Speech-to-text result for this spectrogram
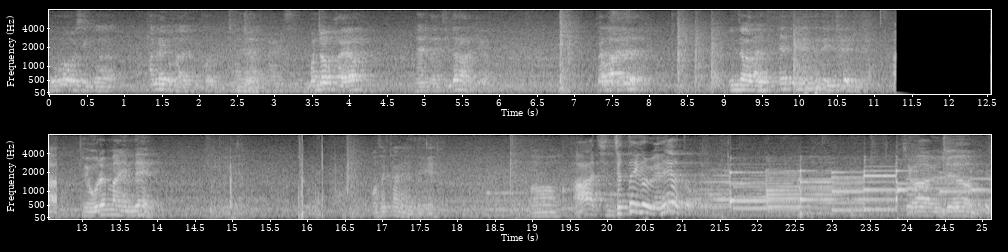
놀러오고 있으니까 한 명더 봐야 될 거예요 네, 먼저 가요. 네, 네, 뒤따라갈게요. 나는 인사하고. 했는데 인사해 주세요 되게 오랜만인데 좀 어색하네요 되게 어, 아 진짜 또 이걸 왜 해요 또 제가 요즘.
